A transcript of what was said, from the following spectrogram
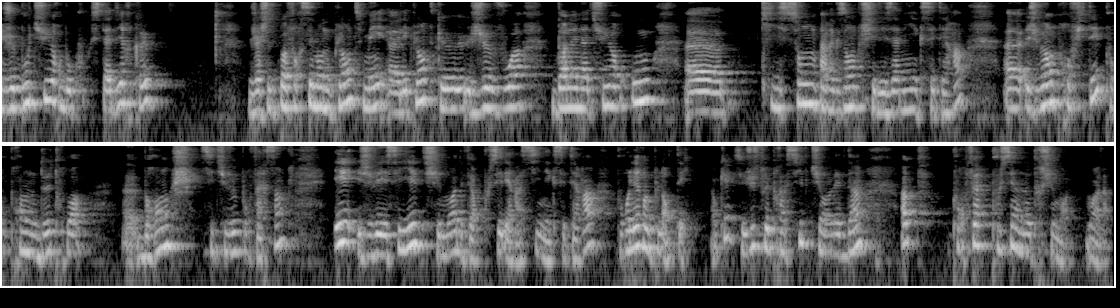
je bouture beaucoup, c'est-à-dire que j'achète pas forcément de plantes, mais euh, les plantes que je vois dans la nature ou qui sont par exemple chez des amis, etc., je vais en profiter pour prendre deux, trois euh, branches, si tu veux, pour faire simple. Et je vais essayer chez moi de faire pousser les racines, etc. pour les replanter. Ok? C'est juste le principe, tu enlèves d'un, hop, pour faire pousser un autre chez moi. Voilà.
